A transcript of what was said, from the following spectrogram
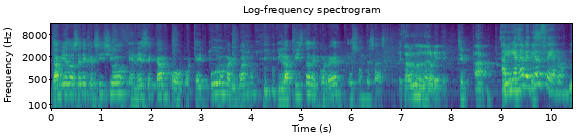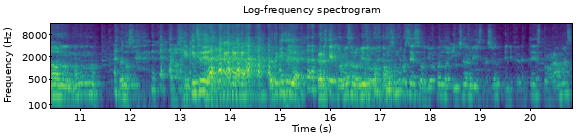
Da miedo hacer ejercicio en ese campo porque hay puro marihuano y la pista de correr es un desastre. Está hablando del Oriente. Sí. Ah, sí, Adriana, es- vete es- al cerro. No, no, no, no, no, no. Bueno, en 15 días. Vete 15 días. Pero es que volvemos a lo mismo. Vamos a un proceso. Yo cuando inicio la administración en diferentes programas,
